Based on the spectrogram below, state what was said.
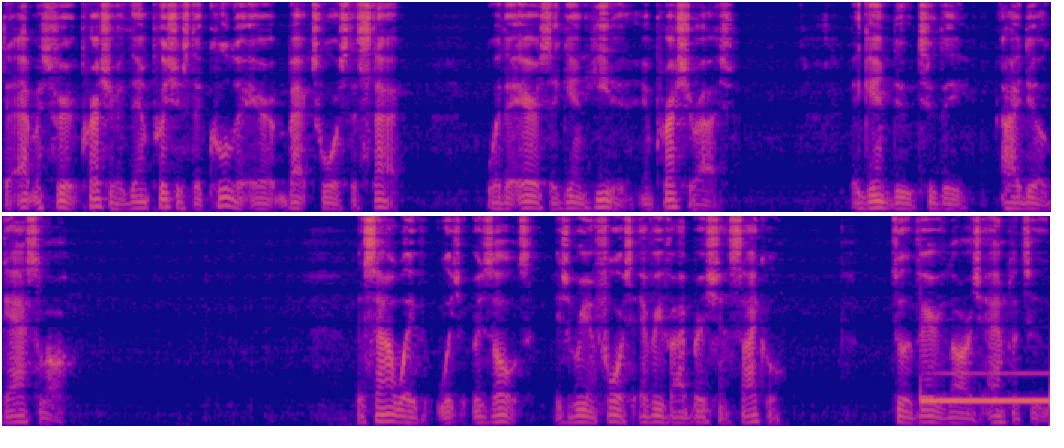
The atmospheric pressure then pushes the cooler air back towards the stack, where the air is again heated and pressurized, again due to the ideal gas law. The sound wave which results is reinforced every vibration cycle to a very large amplitude.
